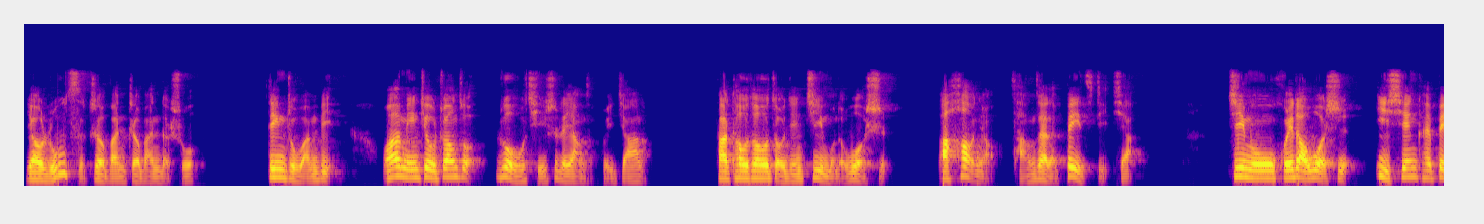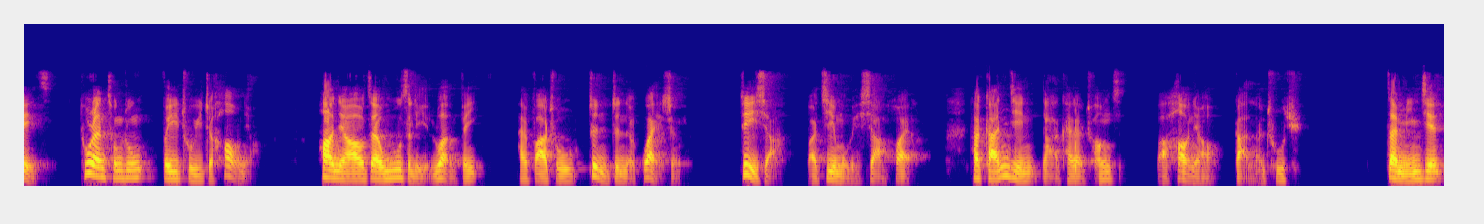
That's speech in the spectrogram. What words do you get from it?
要如此这般这般的说。叮嘱完毕，王阳明就装作。若无其事的样子回家了。他偷偷走进继母的卧室，把号鸟藏在了被子底下。继母回到卧室，一掀开被子，突然从中飞出一只号鸟。号鸟在屋子里乱飞，还发出阵阵的怪声。这下把继母给吓坏了，他赶紧打开了窗子，把号鸟赶了出去。在民间，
